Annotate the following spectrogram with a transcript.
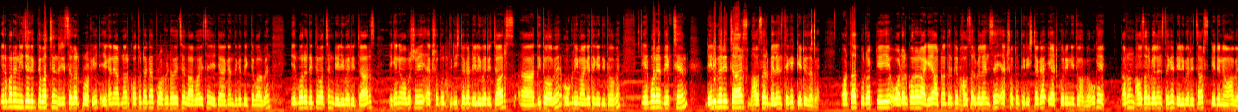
এরপরে নিচে দেখতে পাচ্ছেন রিসেলার প্রফিট এখানে আপনার কত টাকা প্রফিট হয়েছে, লাভ হয়েছে, এটা এখান থেকে দেখতে পারবেন। এরপরে দেখতে পাচ্ছেন ডেলিভারি চার্জ এখানে অবশ্যই একশত টাকা ডেলিভারি চার্জ দিতে হবে, অগ্রিম আগে থেকে দিতে হবে। এরপরে দেখছেন ডেলিভারি চার্জ ভাউচার ব্যালেন্স থেকে কেটে যাবে। অর্থাৎ প্রোডাক্টটি অর্ডার করার আগে আপনাদেরকে ভাউচার ব্যালেন্সে একশত টাকা অ্যাড করে নিতে হবে ওকে কারণ ভাউচার ব্যালেন্স থেকে ডেলিভারি চার্জ কেটে নেওয়া হবে।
